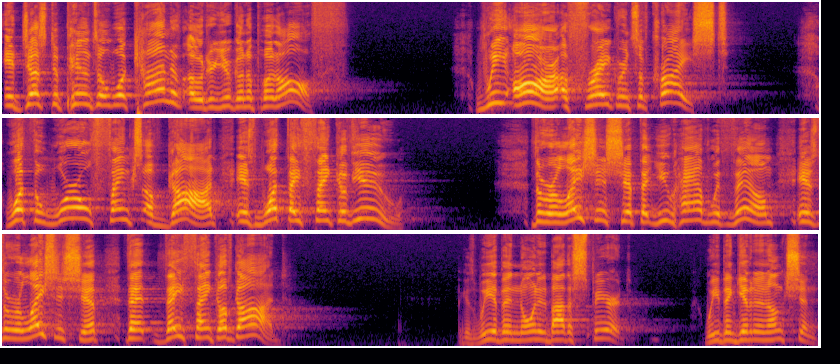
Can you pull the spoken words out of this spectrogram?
It just depends on what kind of odor you're going to put off. We are a fragrance of Christ. What the world thinks of God is what they think of you. The relationship that you have with them is the relationship that they think of God. Because we have been anointed by the Spirit, we've been given an unction,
